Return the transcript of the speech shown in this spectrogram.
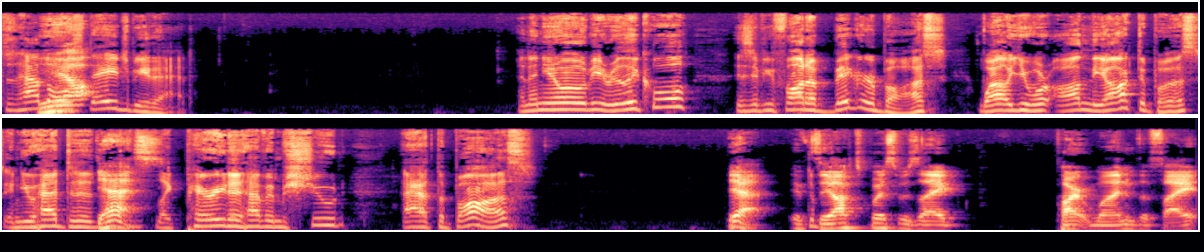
Just have the Yeah. whole stage be that. And then you know what would be really cool is if you fought a bigger boss while you were on the octopus and you had to Yes. like parry to have him shoot at the boss. Yeah. If the octopus was like part one of the fight,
